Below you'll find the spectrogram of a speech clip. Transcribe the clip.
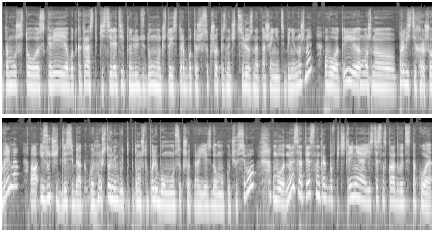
потому что скорее вот как раз-таки стереотипно люди думают, что если ты работаешь в секшопе, значит, серьезные отношения тебе не нужны. Вот, и можно провести хорошо время, а, изучить для себя какое-нибудь что-нибудь, потому что по-любому у секшопера есть дома куча всего. Вот, ну и, соответственно, как бы впечатление, естественно, складывается такое.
